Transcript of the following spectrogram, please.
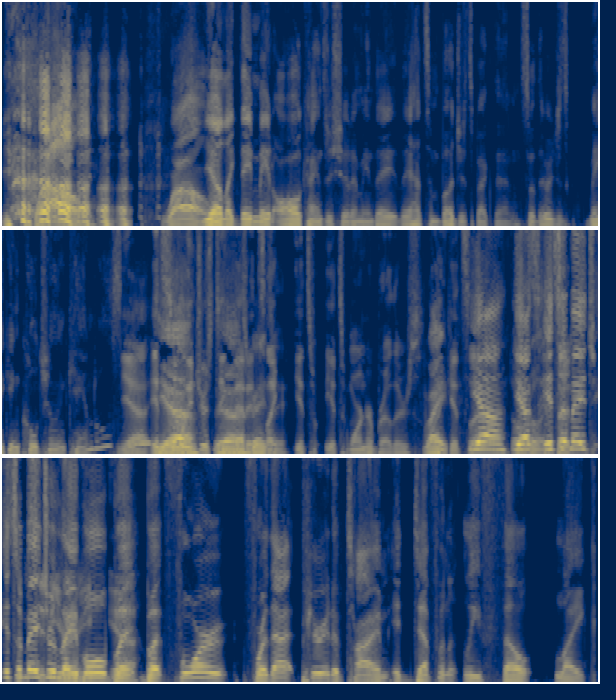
Wow. wow. Yeah, like they made all kinds of shit. I mean, they they had some budgets back then, so they were just making cold chilling candles. Yeah, it's Yeah, so interesting yeah. that It's it's crazy. like it's it's Warner Brothers. Right. Like, it's a, yeah, yeah, it's, it's a major, it's a major subsidiary. label, but Yeah. but for for that period of time, it definitely felt like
